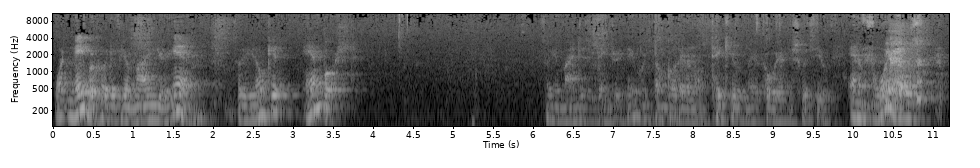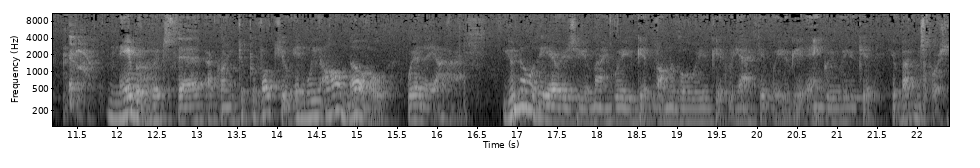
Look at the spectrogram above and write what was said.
what neighborhood of your mind you're in so you don't get ambushed. So your mind is a dangerous neighborhood. Don't go there alone. Take your awareness with you. And avoid those neighborhoods that are going to provoke you. And we all know where they are. You know the areas of your mind where you get vulnerable, where you get reactive, where you get angry, where you get your buttons pushed.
